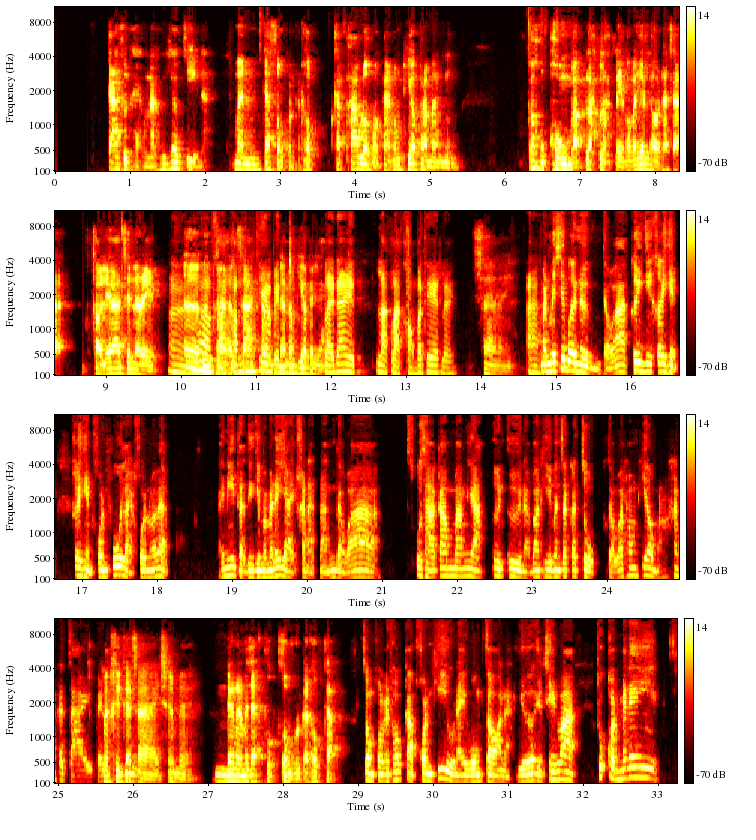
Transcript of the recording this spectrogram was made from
การสูญหายของนักท่องเที่ยวจีนน่ะมันจะส่งผลกระทบกับภาพรวมของการท่องเที่ยวประมาณหนึ่งก็คงคงแบบหลัก ๆ เลยเพราะประเทศเราน่าจะเขาเรียกว่า generate เออเออเมื่ออุตสาหกรรมอุตสาหท่องเที่ยวเป็นการท่องเที่ยวเป็นหลักรายได้หลัก ๆ ของประเทศเลย ใช่อ่ามันไม่ใช่เบอร์หนึ่งแต่ว่าคือจริงๆเคยเห็น เคยเห็นคนพูดหลายคนว่าแบบไอ้นี่แต่จริงๆมันไม่ได้ใหญ่ขนาดนั้น แต่ว่าอุตสาหกรรมบางอย่างอื่นๆอะบางทีมันจะกระจุก แต่ว่าท่องเที่ยวมันค่อนข้างกระจายไปมันคือกระจายใช่ไหมอืมดังนั้นมันจะส่งผลกระทบกับ ส่งผลกระทบกับคนที่อยู่ในวงจรอะ เยอะอย่างเช่นว่า ทุกคนไม่ได้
